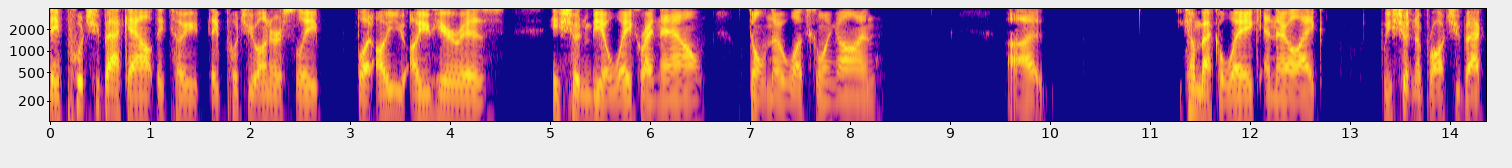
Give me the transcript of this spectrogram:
They put you back out. They tell you they put you under sleep, but all you all you hear is he shouldn't be awake right now. Don't know what's going on. Uh, you come back awake, and they're like, "We shouldn't have brought you back.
